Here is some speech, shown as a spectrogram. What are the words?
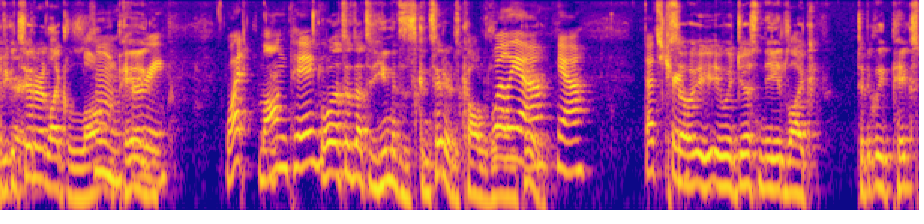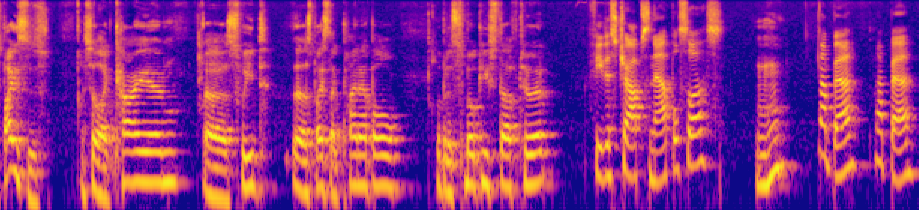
If you consider it like long pig, Curry. What long pig? well, that's what, that's what humans is considered. It's called long. Well, long yeah, pig. yeah, that's true. So it, it would just need like typically pig spices. So like cayenne, uh, sweet uh, spice like pineapple, a little bit of smoky stuff to it. Fetus chops and applesauce. Mm-hmm. Not bad. Not bad.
